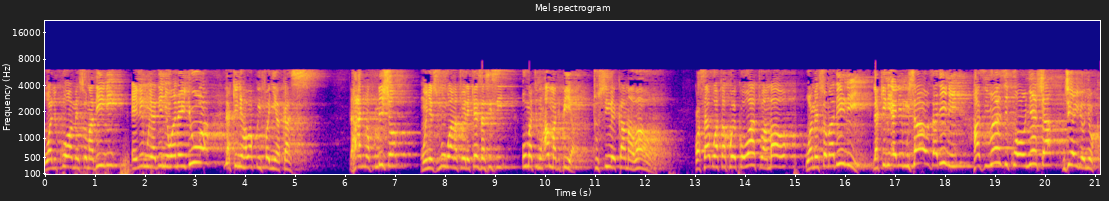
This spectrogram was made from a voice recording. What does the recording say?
walikuwa wamesoma dini elimu ya dini wanaijua lakini hawakuifanyia kazi. Na haya ni mafundisho Mwenyezi Mungu anatuelekeza sisi umati Muhammad pia tusiwe kama wao. Kwa sababu watakuweko watu ambao wamesoma dini lakini elimu zao za dini haziwezi kuwaonyesha njia iliyonyoka.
